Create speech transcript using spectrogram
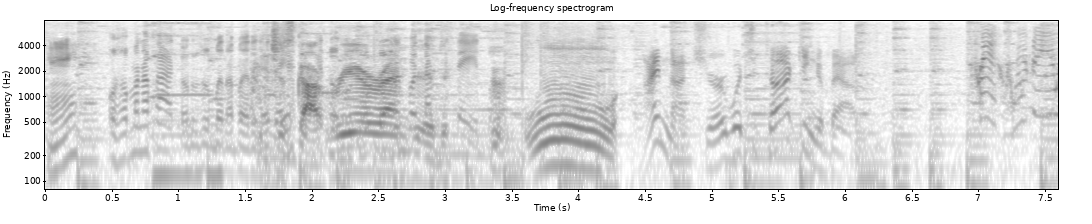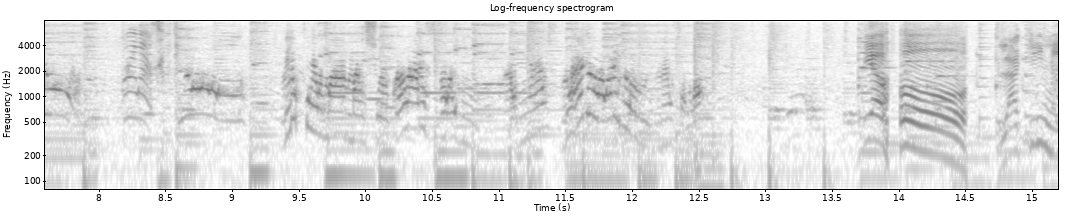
Hmm? Just got rear-ended. Ooh. I'm not sure what you're talking about. Yo! Lucky me.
